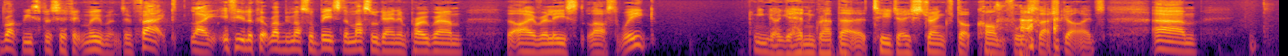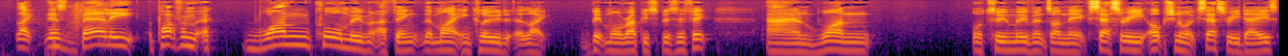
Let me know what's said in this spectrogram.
rugby specific movements. In fact, like if you look at Rugby Muscle Beast, the muscle gaining program that I released last week, you can go ahead and grab that at tjstrength.com forward slash guides. Um, like there's barely apart from a, one core movement I think that might include uh, like a bit more rugby specific and one or two movements on the accessory optional accessory days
